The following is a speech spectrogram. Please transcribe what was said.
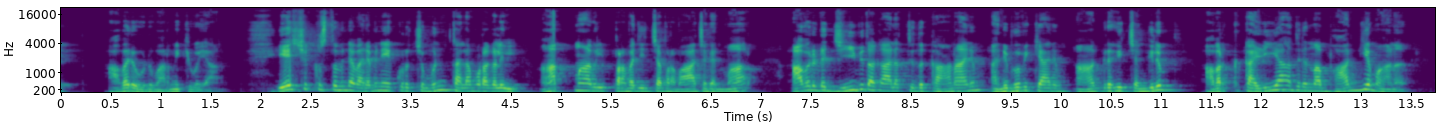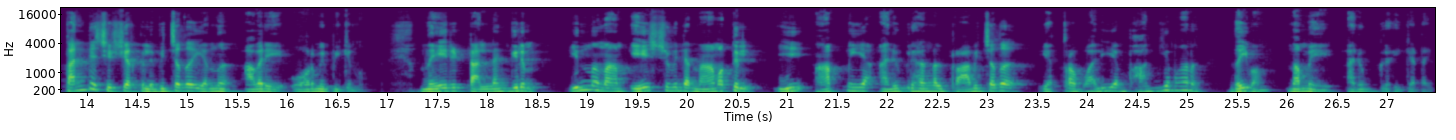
അവരോട് വർണിക്കുകയാണ്. യേശുക്രിസ്തുവിന്റെ വരവിനെക്കുറിച്ച് മുൻ തലമുറകളിൽ ആത്മാവിൽ പ്രവചിച്ച പ്രവാചകന്മാർ അവരുടെ ജീവിതകാലത്ത് ഇത് കാണാനും അനുഭവിക്കാനും ആഗ്രഹിച്ചെങ്കിലും അവർക്ക് കഴിയാതിരുന്ന ഭാഗ്യമാണ് തന്റെ ശിഷ്യർക്ക് ലഭിച്ചത് എന്ന് അവരെ ഓർമ്മിപ്പിക്കുന്നു. നേരിട്ടല്ലെങ്കിലും ഇന്ന് നാം യേശുവിന്റെ നാമത്തിൽ ഈ ആത്മീയ അനുഗ്രഹങ്ങൾ പ്രാപിച്ചത് എത്ര വലിയ ഭാഗ്യമാണ്. ദൈവം നമ്മെ അനുഗ്രഹിക്കട്ടെ.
